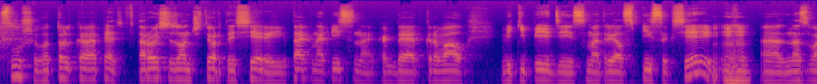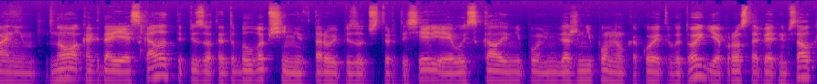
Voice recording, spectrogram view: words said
Слушай, вот только опять второй сезон, четвертая серия, и так написано, когда я открывал Википедию и смотрел список серий Мгм. э, названием, но когда я искал этот эпизод, это был вообще не второй эпизод четвертой серии, я его искал, я не помню, даже не помнил, какой это в итоге, я просто опять написал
